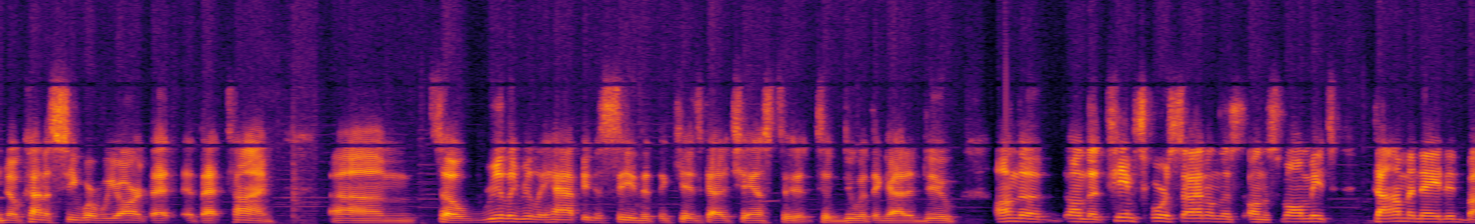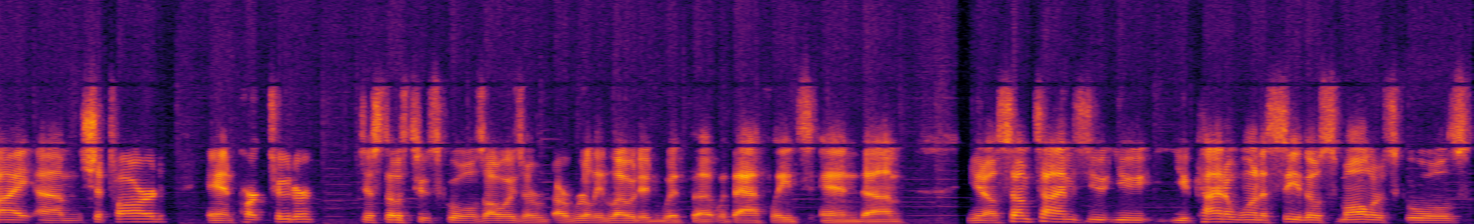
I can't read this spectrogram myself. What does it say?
you know kind of see where we are at that at that time. Um, so really, really happy to see that the kids got a chance to to do what they got to do on the on the team score side on the on the small meets, dominated by um, Chatard and Park Tudor. Just those two schools always are, are really loaded with uh, with athletes, and um, you know sometimes you you you kind of want to see those smaller schools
